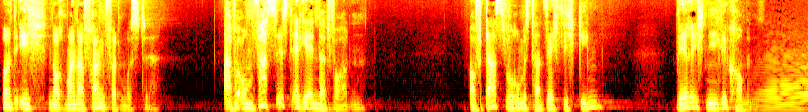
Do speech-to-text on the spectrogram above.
und ich nochmal nach Frankfurt musste. Aber um was ist er geändert worden? Auf das, worum es tatsächlich ging, wäre ich nie gekommen.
